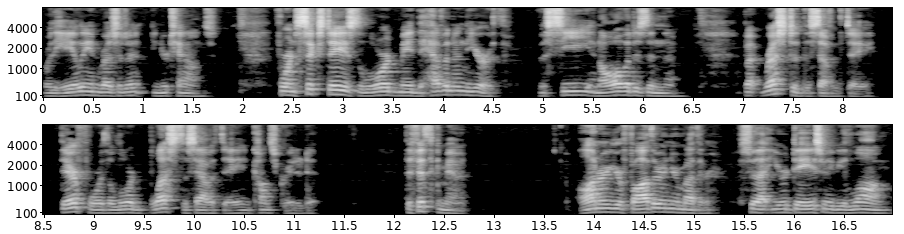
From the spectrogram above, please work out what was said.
or the alien resident in your towns. For in six days the Lord made the heaven and the earth, the sea, and all that is in them, but rested the seventh day. Therefore the Lord blessed the Sabbath day and consecrated it. The fifth commandment Honor your father and your mother, so that your days may be long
